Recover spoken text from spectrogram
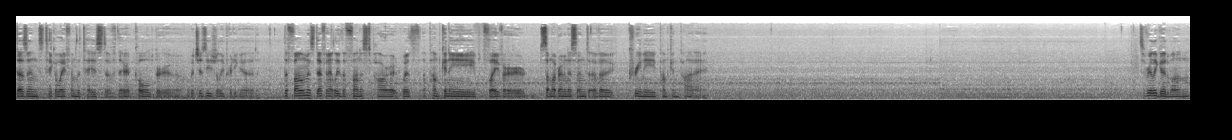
doesn't take away from the taste of their cold brew, which is usually pretty good. The foam is definitely the funnest part with a pumpkiny flavor, somewhat reminiscent of a creamy pumpkin pie. It's a really good one,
